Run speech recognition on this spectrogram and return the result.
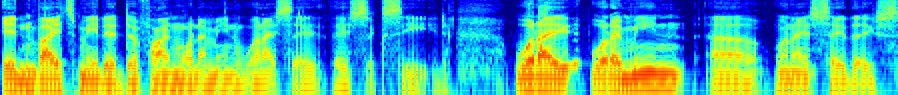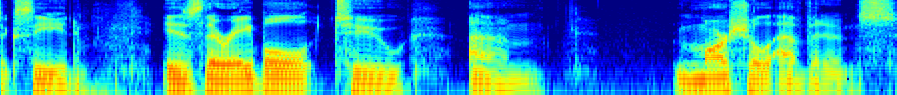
it invites me to define what I mean when I say they succeed. What I what I mean uh, when I say they succeed is they're able to um, marshal evidence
